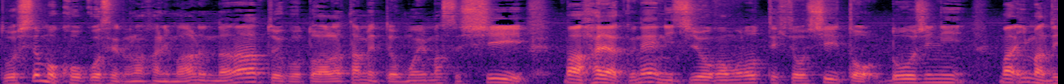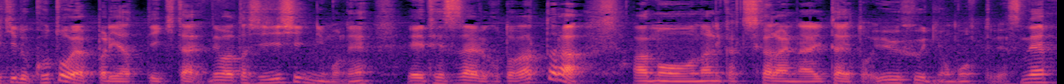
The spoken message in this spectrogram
どうしても高校生の中にもあるんだなということを改めて思いますし、まあ、早くね日常が戻ってきてほしいと同時に、まあ、今できることをやっぱりやっていきたい。で私自身にもね、えー手伝えることがあったら、あのー何か力になりたいというふうに思ってですね、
